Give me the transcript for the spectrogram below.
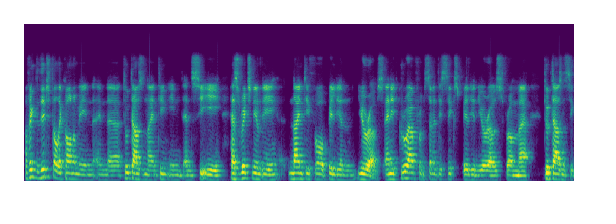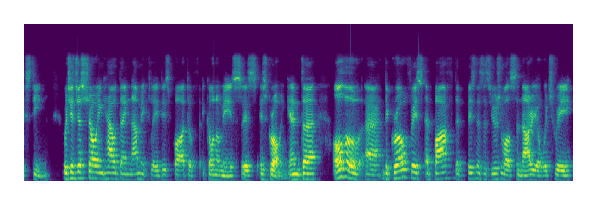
I think the digital economy in, in uh, 2019 in, in CE has reached nearly 94 billion euros, and it grew up from 76 billion euros from uh, 2016, which is just showing how dynamically this part of economy is, is, is growing. And uh, although uh, the growth is above the business as usual scenario, which we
